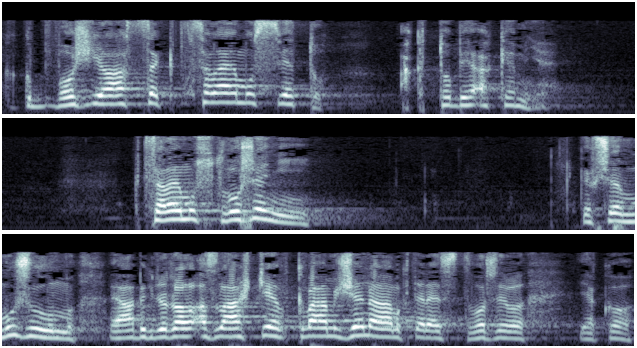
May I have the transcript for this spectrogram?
K boží lásce k celému světu a k tobě a ke mně. K celému stvoření, ke všem mužům, já bych dodal a zvláště k vám ženám, které stvořil jako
